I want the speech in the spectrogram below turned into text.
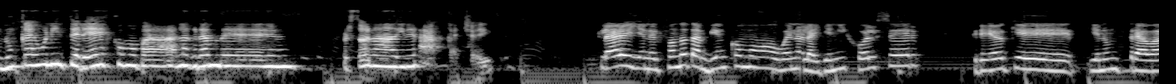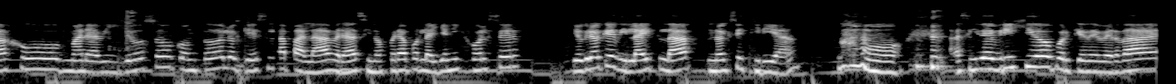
nunca es un interés como para las grandes personas adineradas, ¿cachai? Claro, y en el fondo también como, bueno, la Jenny Holzer creo que tiene un trabajo maravilloso con todo lo que es la palabra. Si no fuera por la Jenny Holzer, yo creo que Delight Lab no existiría. Como así de brígido, porque de verdad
